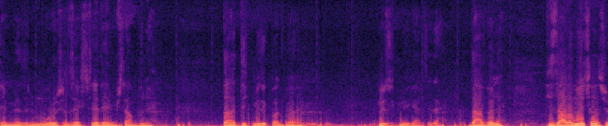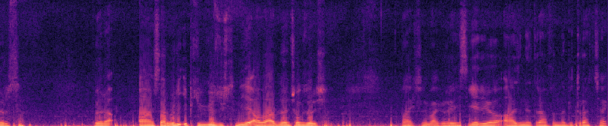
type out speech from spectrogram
Yemin ederim uğraşılacak şey değilmiş lan bu ne? Daha dikmedik bak be. Gözükmüyor gerçi de. Daha böyle hizalamaya çalışıyoruz. Böyle ağaçlar böyle ip gibi gözüksün diye. Abi harbiden çok zor iş. Bak şimdi bak reis geliyor ağacın etrafında bir tur atacak.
